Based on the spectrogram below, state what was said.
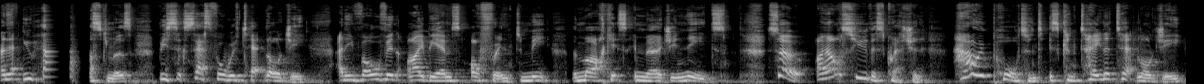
and you help customers be successful with technology and evolving IBM's offering to meet the market's emerging needs. So, I ask you this question: How important is container technology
